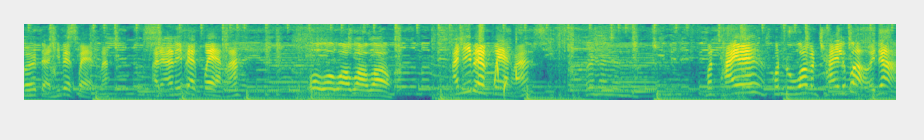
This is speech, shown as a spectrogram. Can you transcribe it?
เออแต่อันนี้แปลกๆนะ อันนี้อันนี้แปลกๆนะ โอ้ว้าวว้าวว้าวาอันนี้แปลกๆนะเฮ้ยมันใช้ไหมคนดูว่ามันใช้หรือเปล่าไอ้เนี่ย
